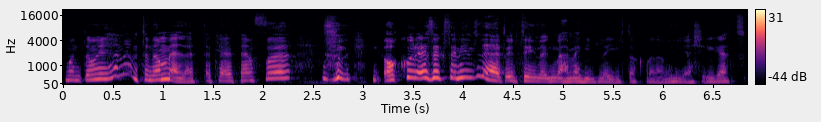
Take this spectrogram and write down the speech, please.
mondtam, hogy hát nem tudom, mellette keltem föl, akkor ezek szerint lehet, hogy tényleg már megint leírtak valami hülyeséget.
